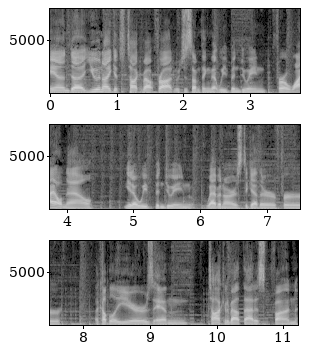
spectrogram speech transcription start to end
and uh, you and I get to talk about fraud, which is something that we've been doing for a while now. You know, we've been doing webinars together for a couple of years, and talking about that is fun.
